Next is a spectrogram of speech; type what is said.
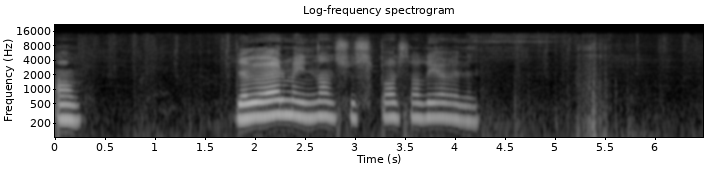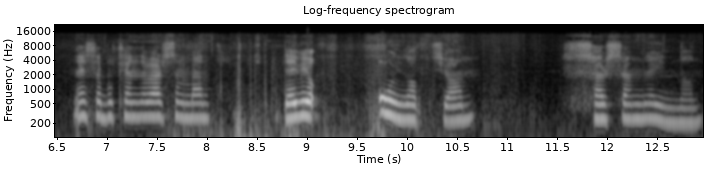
Al. Deve vermeyin lan şu Sparsalı'ya verin. Neyse bu kendi versin ben devi oynatacağım. Sersemleyin lan.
